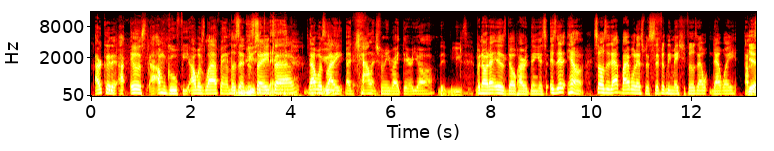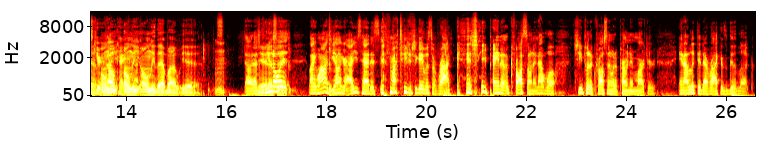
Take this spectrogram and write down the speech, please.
I couldn't. I, it was. I'm goofy. I was laughing and listening at the same man. time. That was Music. like a challenge for me right there, y'all. The music. But no, that is dope. How everything is. Is it him? So is it that Bible that specifically makes you feel that that way? I'm yeah, just curious. only, okay. only, only that Bible. Yeah, mm. Oh, that's Yeah, you know that's what? Like when I was younger, I just had this. My teacher she gave us a rock and she painted a cross on it. Not well, she put a cross on it with a permanent marker, and I looked at that rock as good luck.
